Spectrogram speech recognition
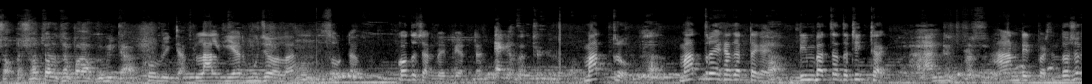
সচরাচর পাওয়া খুবই টাফ খুবই টাফ লাল গিয়ার মুজাওয়ালা সো টাফ কত চান ভাই পেয়ারটা? এক হাজার টাকা। মাত্র? হ্যাঁ। মাত্র এক হাজার টাকায়? হ্যাঁ। ডিম বাচ্চা তো ঠিকঠাক? Hundred percent. দর্শক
